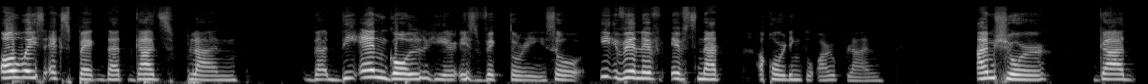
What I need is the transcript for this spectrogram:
always expect that God's plan, that the end goal here is victory. So even if it's not according to our plan, I'm sure God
